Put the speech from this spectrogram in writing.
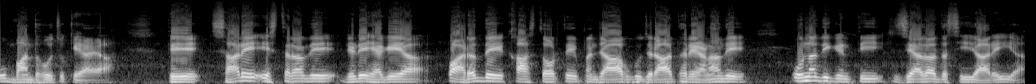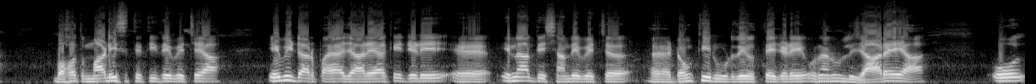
ਉਹ ਬੰਦ ਹੋ ਚੁੱਕਿਆ ਆ। ਤੇ ਸਾਰੇ ਇਸ ਤਰ੍ਹਾਂ ਦੇ ਜਿਹੜੇ ਹੈਗੇ ਆ ਭਾਰਤ ਦੇ ਖਾਸ ਤੌਰ ਤੇ ਪੰਜਾਬ ਗੁਜਰਾਤ ਹਰਿਆਣਾ ਦੇ ਉਹਨਾਂ ਦੀ ਗਿਣਤੀ ਜ਼ਿਆਦਾ ਦੱਸੀ ਜਾ ਰਹੀ ਆ। ਬਹੁਤ ਮਾੜੀ ਸਥਿਤੀ ਦੇ ਵਿੱਚ ਆ। ਇਹ ਵੀ ਡਰ ਪਾਇਆ ਜਾ ਰਿਹਾ ਕਿ ਜਿਹੜੇ ਇਹਨਾਂ ਦੇਸ਼ਾਂ ਦੇ ਵਿੱਚ ਅ, ਡੌਂਕੀ ਰੂਟ ਦੇ ਉੱਤੇ ਜਿਹੜੇ ਉਹਨਾਂ ਨੂੰ ਲਿਜਾ ਰਹੇ ਆ ਉਹ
